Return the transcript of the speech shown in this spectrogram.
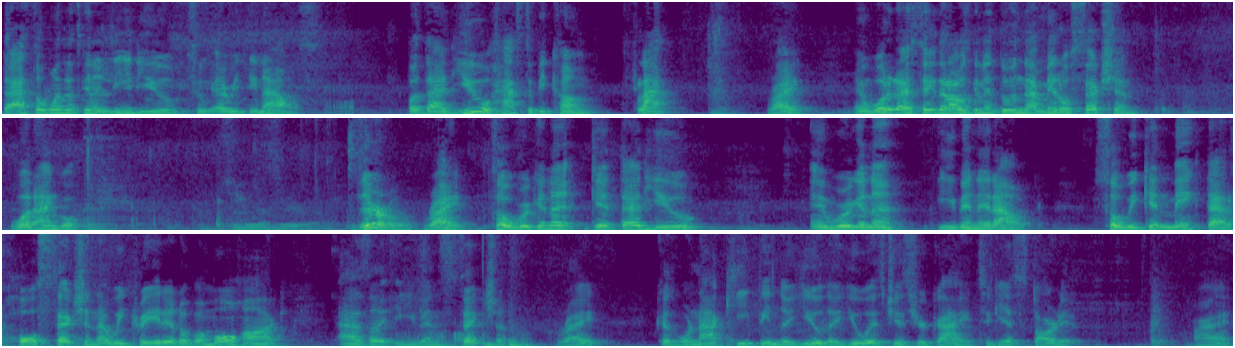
That's the one that's gonna lead you to everything else. But that U has to become flat, right? And what did I say that I was gonna do in that middle section? What angle? Zero, right? So we're gonna get that U and we're gonna even it out. So we can make that whole section that we created of a mohawk as an even section, right? Because we're not keeping the U. The U is just your guide to get started. All right.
